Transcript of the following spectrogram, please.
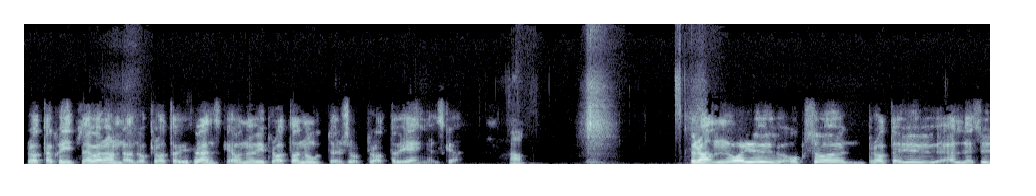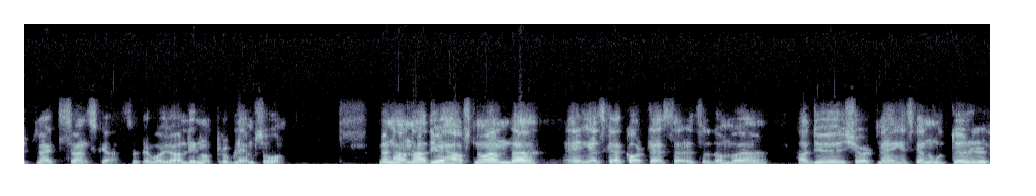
pratar skit med varandra då pratar vi svenska och när vi pratar noter så pratar vi engelska. Ja. För han var ju också, pratade ju alldeles utmärkt svenska så det var ju aldrig något problem så. Men han hade ju haft några andra engelska kartläsare så de var, hade ju kört med engelska noter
